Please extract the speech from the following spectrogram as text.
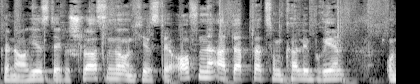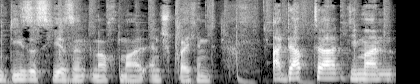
genau, hier ist der geschlossene und hier ist der offene Adapter zum Kalibrieren und dieses hier sind nochmal entsprechend Adapter, die man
